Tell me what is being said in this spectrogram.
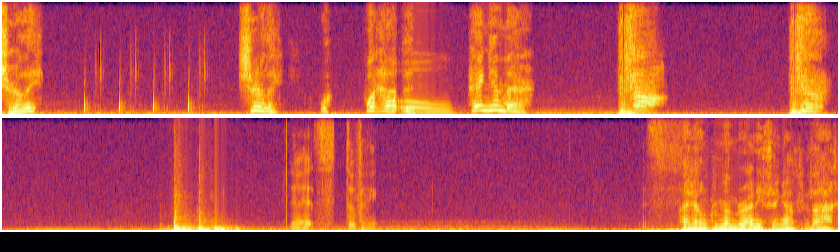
Shirley? Shirley? Wh- what happened? Oh. Hang in there! That's the thing. That's, I don't remember anything after that.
